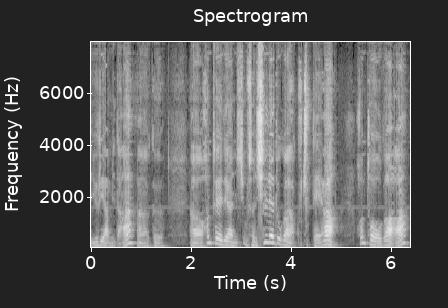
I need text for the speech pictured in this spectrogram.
유리합니다. 어, 그 어, 헌터에 대한 우선 신뢰도가 구축돼야 헌터가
